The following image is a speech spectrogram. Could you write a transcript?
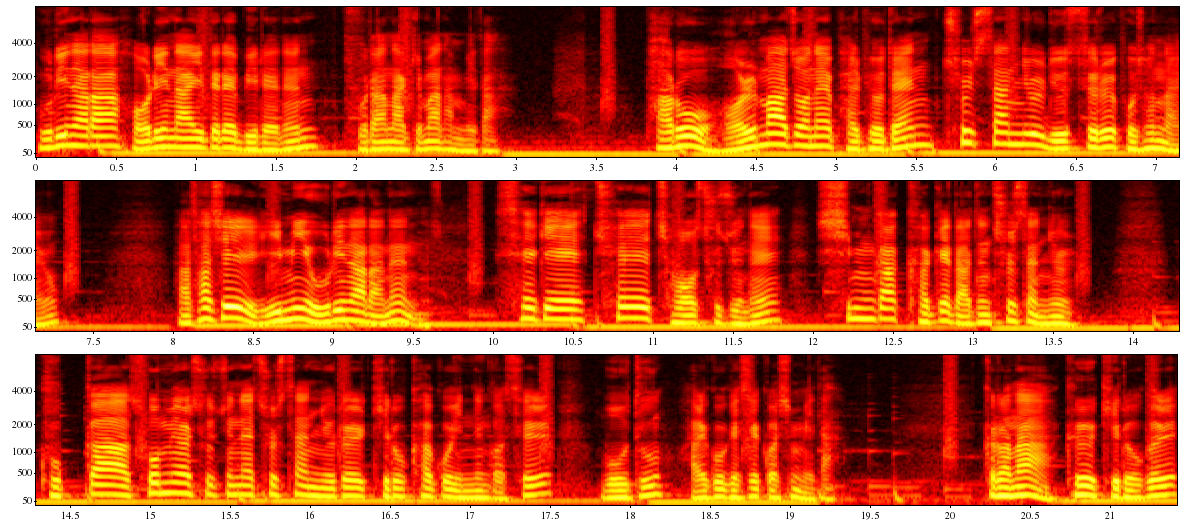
우리나라 어린아이들의 미래는 불안하기만 합니다. 바로 얼마 전에 발표된 출산율 뉴스를 보셨나요? 아, 사실 이미 우리나라는 세계 최저 수준의 심각하게 낮은 출산율, 국가 소멸 수준의 출산율을 기록하고 있는 것을 모두 알고 계실 것입니다. 그러나 그 기록을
